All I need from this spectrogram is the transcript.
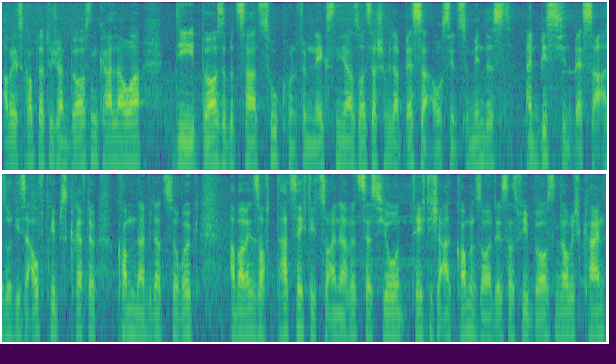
Aber jetzt kommt natürlich ein Börsenkarlauer. Die Börse bezahlt Zukunft. Im nächsten Jahr soll es ja schon wieder besser aussehen, zumindest ein bisschen besser. Also diese Auftriebskräfte kommen dann wieder zurück. Aber wenn es auch tatsächlich zu einer Rezession technischer Art kommen sollte, ist das für die Börsen, glaube ich, kein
